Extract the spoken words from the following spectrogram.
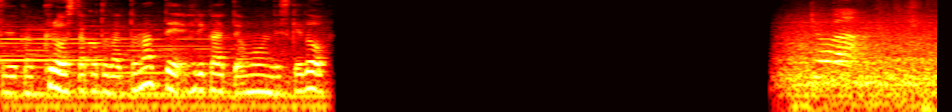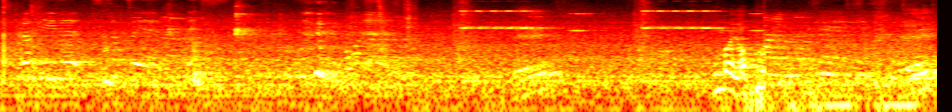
というか苦労したことだったなって振り返って思うんですけど。 本番옆으로 네.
